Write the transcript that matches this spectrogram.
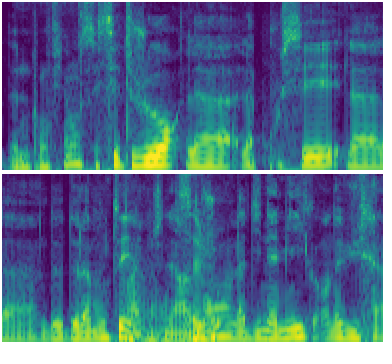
se donnent confiance. C'est toujours la, la poussée la, la- de, de la montée, Ouais, hein, ça généralement. joue. La dynamique, on a vu ça,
